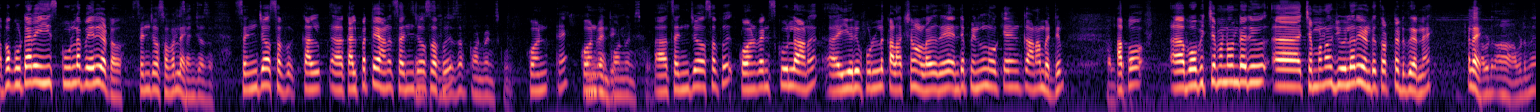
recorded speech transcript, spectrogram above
അപ്പോൾ കൂട്ടുകാരെ ഈ സ്കൂളിന്റെ പേര് കേട്ടോ സെന്റ് ജോസഫ് അല്ലേ? സെന്റ് ജോസഫ് സെന്റ് ജോസഫ് കൽപ്പറ്റയാണ് Saint Joseph Joseph convent school convent convent school Saint Joseph convent സ്കൂളിലാണ് ഈ ഒരു ഫുള്ള് കളക്ഷൻ ഉള്ളത്. ഇത് എന്റെ പിന്നിൽ നോക്കിയാൽ നിങ്ങൾക്ക് കാണാൻ പറ്റും. അപ്പോൾ ബോബി ചെമ്മണ്ണൂരിന്റെ ഒരു ചെമ്മണോ ചെമ്മണ്ണൂർ ജ്വല്ലറി ഉണ്ട് തൊട്ടടുത്ത് തന്നെ. അല്ലേ? അവിടുന്ന്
